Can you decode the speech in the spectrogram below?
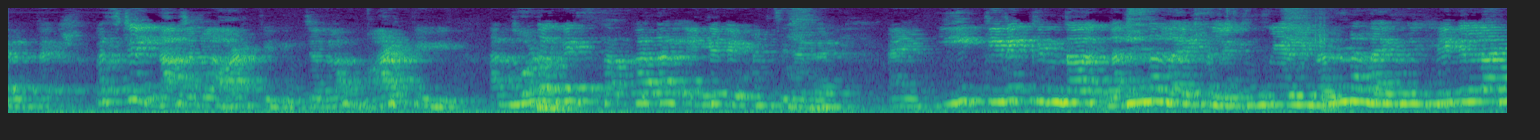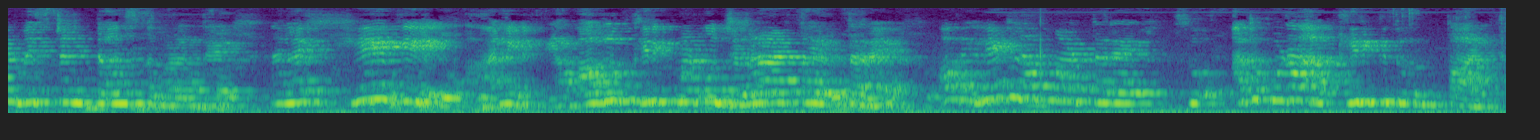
ಇರುತ್ತೆ. ಸ್ಟಿಲ್ ನಾವ್ ಜಗಳ ಆಡ್ತೀವಿ ಜಗಳ ಮಾಡ್ತೀವಿ ಅದ್ ನೋಡೋಕೆ ಸಖತ್ತಾಗಿ ಎಂಟರ್ಟೈನ್ಮೆಂಟ್ ಸಿಗುತ್ತೆ. ಈ ಕಿರಿಕಿಂದ ನನ್ನ ಲೈಫ್ ಅಲ್ಲಿ ಮೂವಿಯಲ್ಲಿ ನನ್ನ ಲೈಫ್ ಅಲ್ಲಿ ಹೇಗೆಲ್ಲ ಟ್ವಿಸ್ಟ್ ಅಂಡ್ ಟರ್ನ್ಸ್ ತಗೊಳುತ್ತೆ? ನನ್ನ ಲೈಫ್ ಹೇಗೆ? ಯಾವಾಗ್ಲೂ ಕಿರಿಕ್ ಮಾಡ್ಕೊಂಡು ಜಗಳ ಆಡ್ತಾ ಇರ್ತಾರೆ. ಅವ್ರು ಹೇಗೆ ಲವ್ ಮಾಡ್ತಾರೆ? ಸೊ ಅದು ಕೂಡ ಆ ಕಿರಿಕಿದು ಒಂದು ಪಾರ್ಟ್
